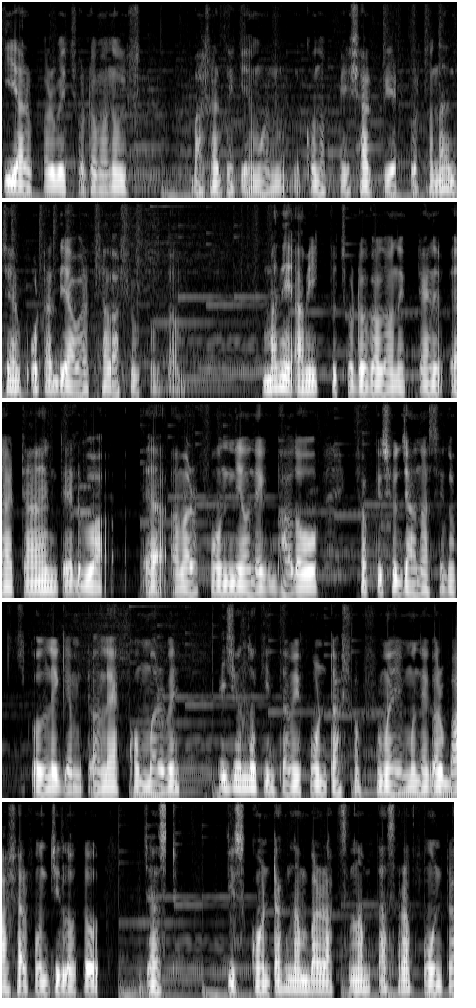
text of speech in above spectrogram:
কি আর করবে ছোট মানুষ। বাসা থেকে এমন কোনো প্রেশার ক্রিয়েট করতো না, যাই ওটা দিয়ে আবার খেলা শুরু করতাম। মানে আমি একটু ছোটোকালে অনেক ট্যালেন্টেড বা আমার ফোন নিয়ে অনেক ভালো সব কিছু জানা ছিল, কী করলে গেমটা ল্যাক কম মারবে। এই জন্য কিন্তু আমি ফোনটা সবসময়, মনে করো বাসার ফোন ছিল তো জাস্ট কিছু কন্ট্যাক্ট নাম্বার রাখছিলাম, তাছাড়া ফোনটা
